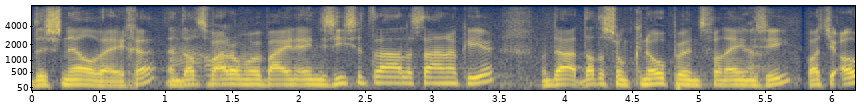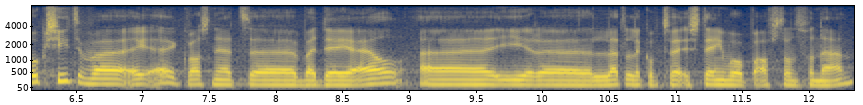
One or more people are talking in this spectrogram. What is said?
de snelwegen. En dat is waarom we bij een energiecentrale staan ook hier. Want daar, dat is zo'n knooppunt van energie. Wat je ook ziet, we, ik was net uh, bij DHL, uh, hier uh, letterlijk op twee steenworp afstand vandaan.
